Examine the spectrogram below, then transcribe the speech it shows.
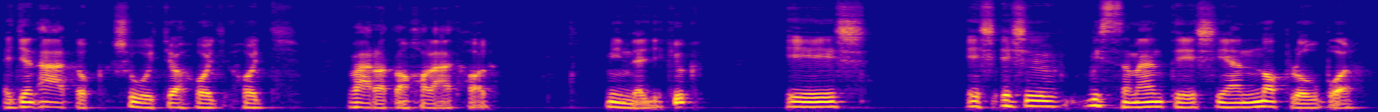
egy ilyen átok sújtja, hogy, hogy váratlan halált hal mindegyikük, és és, és ő visszament, és ilyen naplókból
